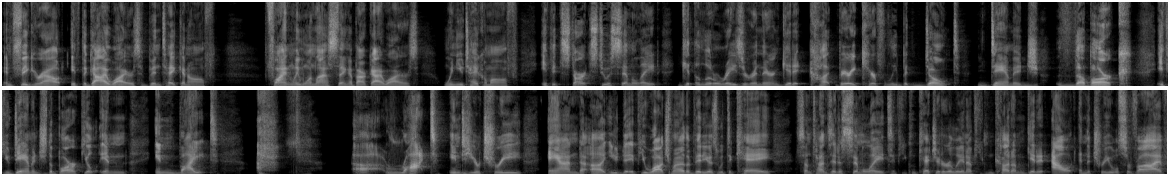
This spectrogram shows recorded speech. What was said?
and figure out if the guy wires have been taken off. Finally, one last thing about guy wires. When you take them off, if it starts to assimilate, get the little razor in there and get it cut very carefully, but don't damage the bark. If you damage the bark, you'll in, invite uh, uh, rot into your tree. And uh, you, if you watch my other videos with decay, sometimes it assimilates. If you can catch it early enough, you can cut them, get it out, and the tree will survive.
